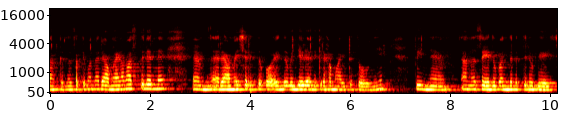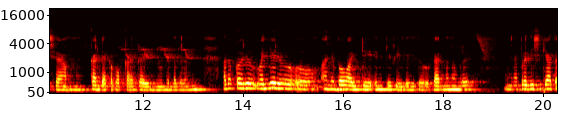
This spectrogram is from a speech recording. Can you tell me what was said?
നടക്കുന്നത്. സത്യം പറഞ്ഞാൽ രാമായണ മാസത്തിൽ തന്നെ രാമേശ്വരത്ത് പോയത് വലിയൊരു അനുഗ്രഹമായിട്ട് തോന്നി. പിന്നെ അന്ന് സേതുബന്ധനത്തിന് ഉപയോഗിച്ച കല്ലൊക്കെ പൊക്കാൻ കഴിഞ്ഞു എന്നുള്ളതാണ് അതൊക്കെ ഒരു വലിയൊരു അനുഭവമായിട്ട് എനിക്ക് ഫീൽ ചെയ്തു. കാരണം നമ്മൾ ഇങ്ങനെ പ്രതീക്ഷിക്കാത്ത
